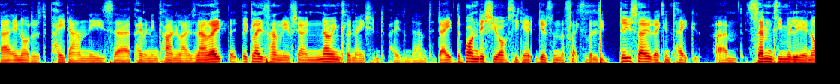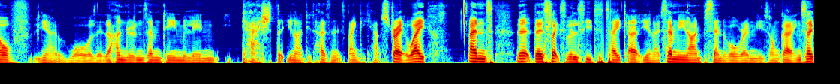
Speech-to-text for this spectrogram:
uh, in order to pay down these uh, payment in kind loans. Now, they, the Glazer family have shown no inclination to pay them down to date. The bond issue obviously gives them the flexibility to do so. They can take um, 70 million of, you know, what was it, the 117 million cash that United has in its bank account straight away. And there's flexibility to take uh, you know 79% of all revenues ongoing. So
